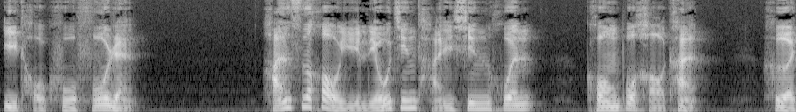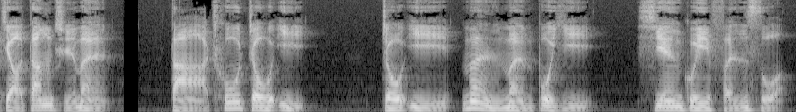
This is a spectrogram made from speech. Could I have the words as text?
一头哭。夫人，韩思后与刘金谈新婚，恐不好看，喝叫当值们打出周易。周易闷闷不已，先归坟所。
